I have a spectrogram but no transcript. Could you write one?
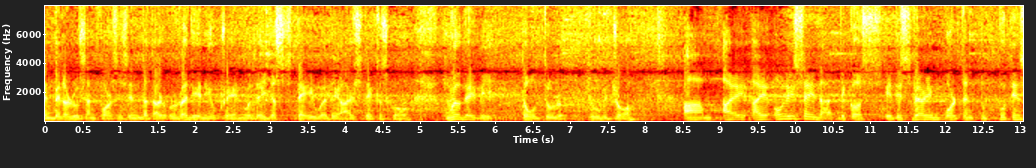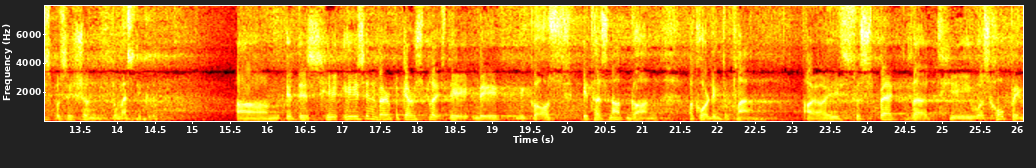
and Belarusian forces in, that are already in Ukraine, will they just stay where they are, status quo? Will they be told to to withdraw? Um, I, I only say that because it is very important to Putin's position domestically. Um, it is he, he is in a very precarious place be, be, because it has not gone according to plan. I, I suspect that he was hoping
